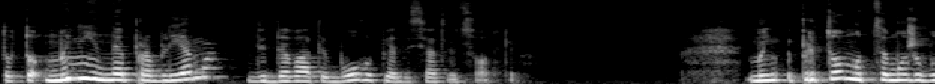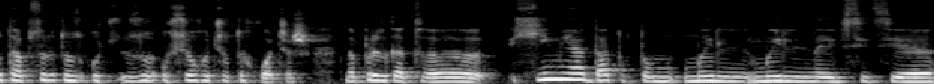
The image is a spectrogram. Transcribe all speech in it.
Тобто мені не проблема віддавати Богу 50%. При тому це може бути абсолютно з, усього, що ти хочеш. Наприклад, е, хімія, да, тобто миль, мильні всі ці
